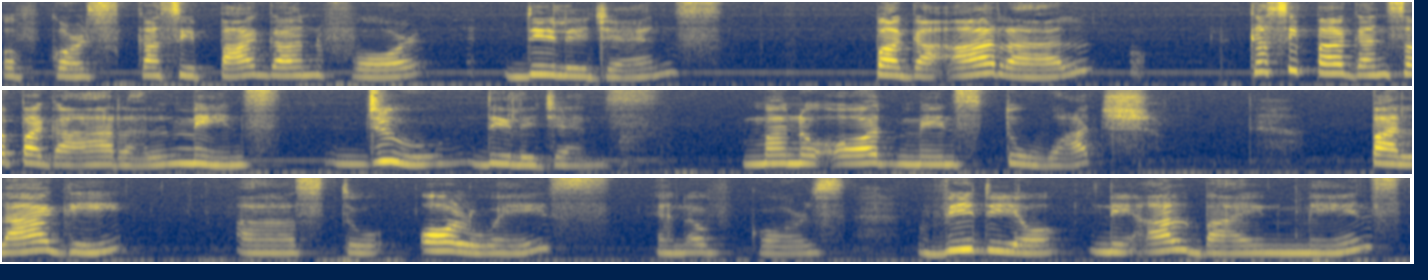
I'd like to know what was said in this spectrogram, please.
Of course, kasipagan for diligence. Pag-aaral. Kasipagan sa pag-aaral means due diligence. Manood means to watch. Palagi as to always. And of course, video ni Albine means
